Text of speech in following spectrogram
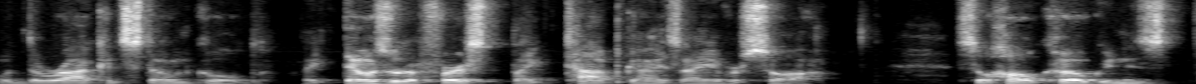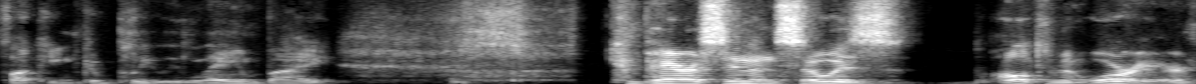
With the Rock and Stone Cold. Like those were the first like top guys I ever saw. So Hulk Hogan is fucking completely lame by comparison, and so is Ultimate Warrior.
